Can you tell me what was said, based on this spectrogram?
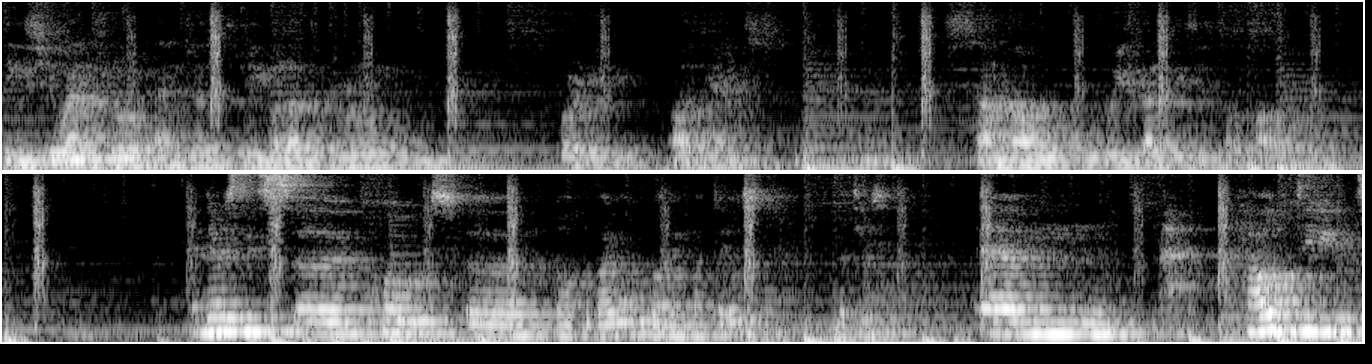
things you went through, and just leave a lot of room for the audience. Somehow we felt this is more powerful. And there's this uh, quote uh, of the Bible by Matthäus. Matthäus. Um, how did it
